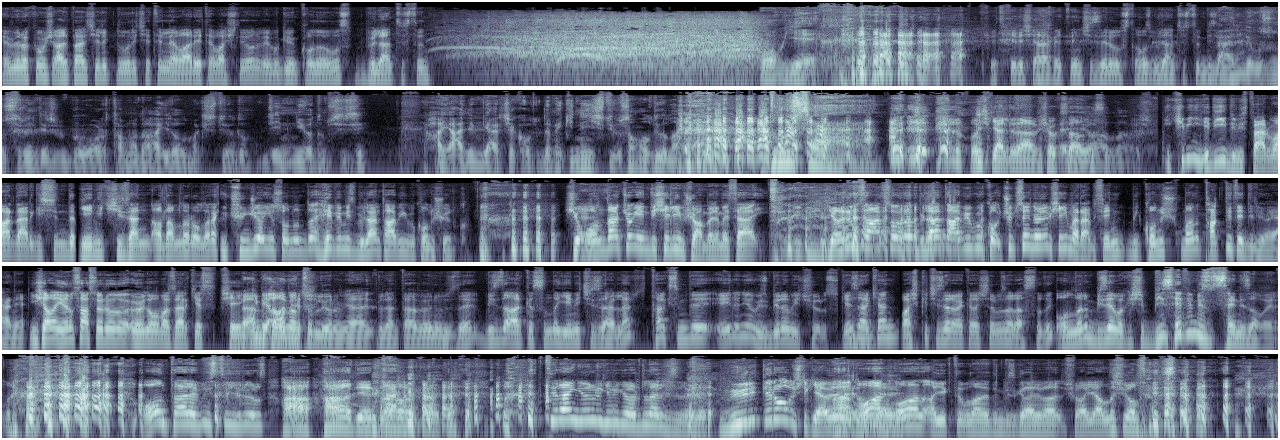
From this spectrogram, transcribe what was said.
Emir Okumuş, Alper Çelik, Nuri Çetin'le Variyete başlıyor ve bugün konuğumuz Bülent Üstün. Oh yeah. Kötü Kedi Şerafettin'in çizeri ustamız Bülent Üstün bizim. Ben de uzun süredir bu ortama dahil olmak istiyordum. Dinliyordum sizi. Hayalim gerçek oldu. Demek ki ne istiyorsam oluyor lan. Dur sen. Hoş geldin abi çok sağ olasın. Eyvallah. 2007 idi biz Fermuar dergisinde yeni çizen adamlar olarak 3. ayın sonunda hepimiz Bülent abi gibi konuşuyorduk. Şimdi Evet. ondan çok endişeliyim şu an böyle mesela yarım saat sonra Bülent abi bu konu- çünkü senin öyle bir şeyin var abi. Senin bir konuşmanı taklit ediliyor yani. İnşallah yarım saat sonra öyle olmaz herkes şey Ben gibi bir an kalabilir. hatırlıyorum ya Bülent abi önümüzde. Biz de arkasında yeni çizerler. Taksim'de eğleniyor muyuz? Bira mı içiyoruz? Gezerken başka çizer arkadaşlarımıza rastladık. Onların bize bakışı biz hepimiz seniz ama ya. 10 tane bir üstü yürüyoruz. Ha ha diye etrafa. Tren görür gibi gördüler bizi böyle. Müritleri olmuştuk ya öyle. Ha, o an o an ayıktı. Ulan dedim biz galiba şu an yanlış yoldayız.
